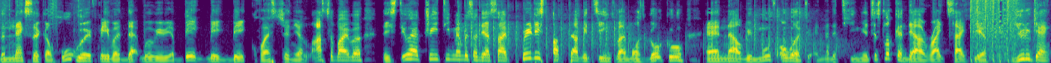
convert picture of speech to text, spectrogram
The next circle, who will favor? That will be a big, big, big question here. Last Survivor, they still have three team members on their side. Pretty stocked up it seems by Goku. And now we move over to another team here. Just look at their right side here. Yudu Gang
